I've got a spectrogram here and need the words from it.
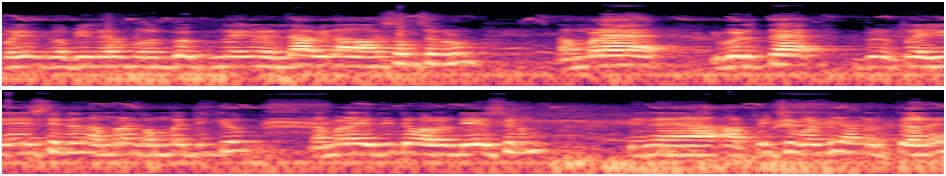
പിന്നെ പങ്കുവെക്കുന്നതിന് എല്ലാവിധ ആശംസകളും നമ്മളെ ഇവിടുത്തെ ട്രെയിനേഴ്സിന് നമ്മളെ കമ്മിറ്റിക്കും നമ്മളെ ഇതിന്റെ വളണ്ടിയേഴ്സിനും പിന്നെ അർപ്പിച്ചുകൊണ്ട് ഞാൻ നിർത്തുകയാണ്.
